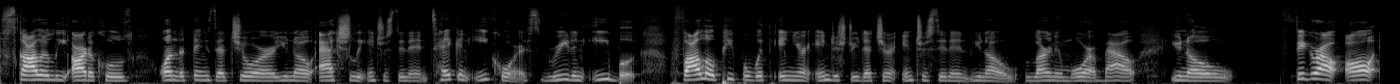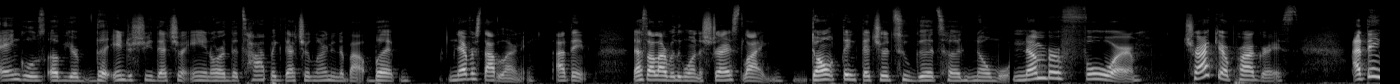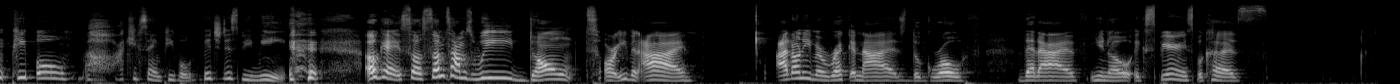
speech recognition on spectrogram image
scholarly articles on the things that you're you know actually interested in. Take an e-course read an e-book. Follow people within your industry that you're interested in you know learning more about you know figure out all angles of your the industry that you're in or the topic that you're learning about. But never stop learning i think that's all I really want to stress. Like, don't think that you're too good to know more. Number four, track your progress. I think people, oh, I keep saying people, bitch, this be me. okay, so sometimes we don't, or even I, I don't even recognize the growth that I've, you know, experienced because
